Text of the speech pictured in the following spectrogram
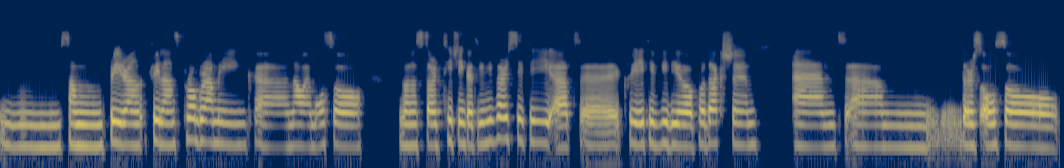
mm, some freelance programming. Uh, now I'm also going to start teaching at university at uh, creative video production. And um, there's also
